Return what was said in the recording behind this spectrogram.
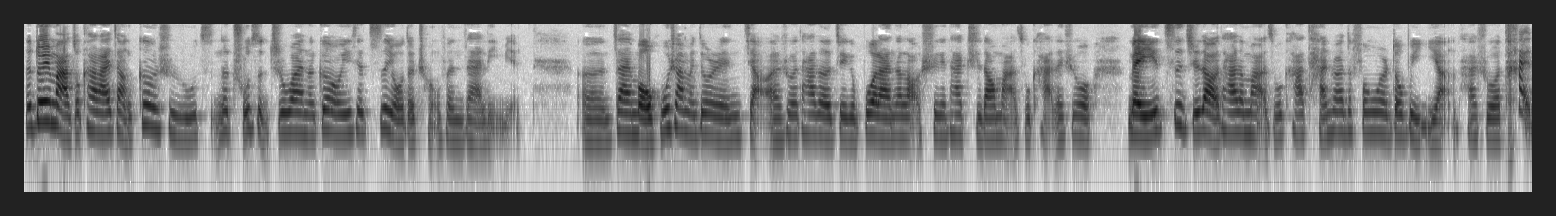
那对于马祖卡来讲更是如此。那除此之外呢，更有一些自由的成分在里面。嗯，在某乎上面就有人讲啊，说他的这个波兰的老师给他指导马祖卡的时候，每一次指导他的马祖卡弹出来的风味都不一样。他说太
